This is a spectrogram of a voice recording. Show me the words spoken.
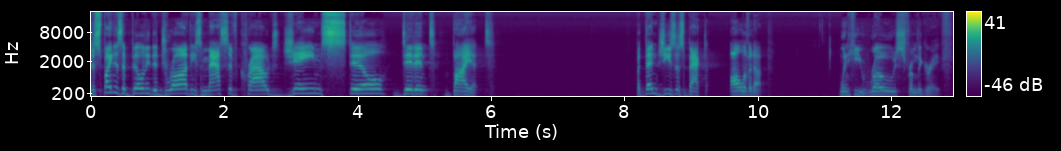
Despite his ability to draw these massive crowds, James still didn't buy it. But then Jesus backed all of it up when he rose from the grave,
